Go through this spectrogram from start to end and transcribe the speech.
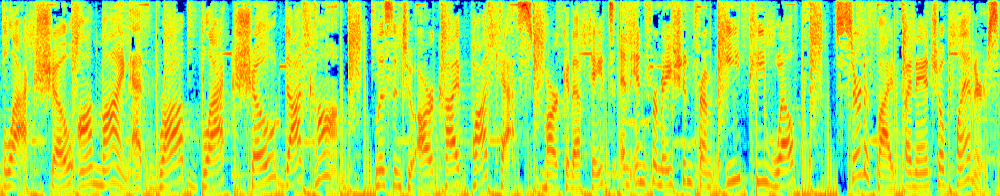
Black Show online at robblackshow.com. Listen to archive podcasts, market updates, and information from EP Wealth certified financial planners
